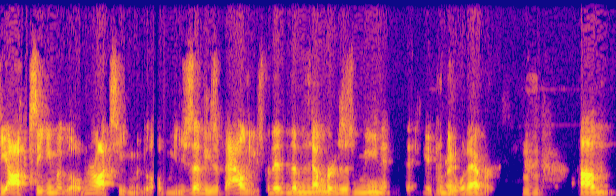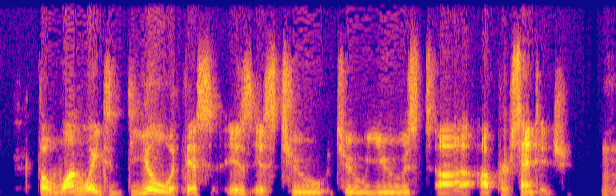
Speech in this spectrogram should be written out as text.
deoxyhemoglobin or oxyhemoglobin. You just have these values, but the number doesn't mean anything. It can right. be whatever. Mm-hmm. Um, but one way to deal with this is is to to use uh, a percentage, mm-hmm.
